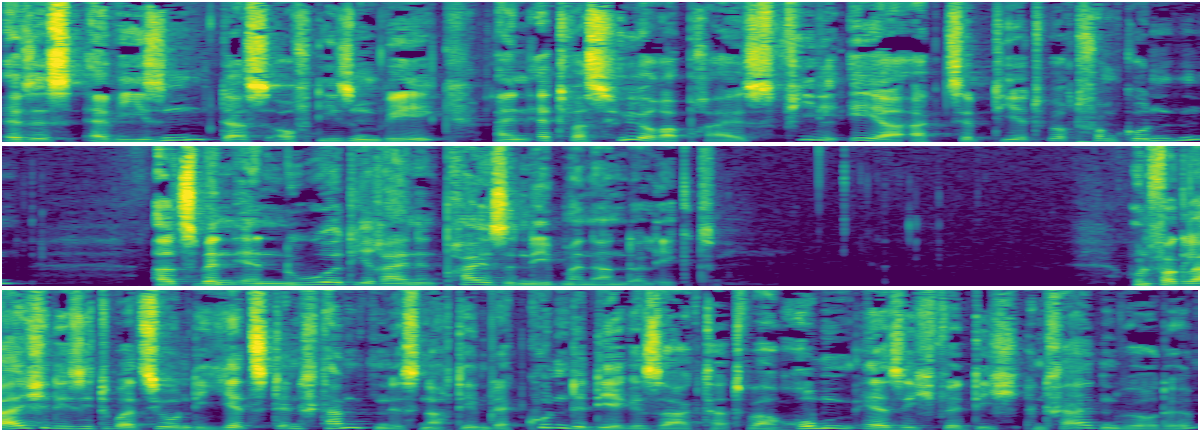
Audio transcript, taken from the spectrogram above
es ist erwiesen, dass auf diesem Weg ein etwas höherer Preis viel eher akzeptiert wird vom Kunden als wenn er nur die reinen Preise nebeneinander legt. Und vergleiche die Situation, die jetzt entstanden ist, nachdem der Kunde dir gesagt hat, warum er sich für dich entscheiden würde,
